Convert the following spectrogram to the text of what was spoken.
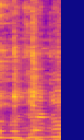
এখনও যেন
